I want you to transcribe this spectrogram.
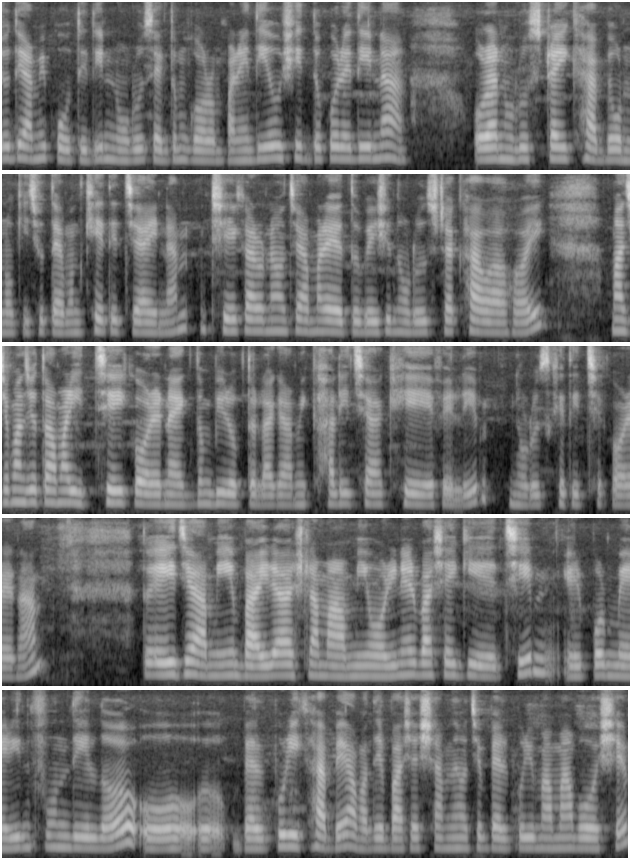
যদি আমি প্রতিদিন নুডলস একদম গরম পানি দিয়েও সিদ্ধ করে দিই না, ওরা নুডলসটাই খাবে, অন্য কিছু তেমন খেতে চায় না। সেই কারণে হচ্ছে আমার এত বেশি নুডলসটা খাওয়া হয়। মাঝে মাঝে তো আমার ইচ্ছেই করে না, একদম বিরক্ত লাগে, আমি খালি চা খেয়ে ফেলি, নুডলস খেতে ইচ্ছে করে না। তো এই যে আমি বাইরে আসলাম, আমি অরিনের বাসায় গিয়েছি। এরপর মেরিন ফোন দিল, ও বেলপুরি খাবে। আমাদের বাসার সামনে হচ্ছে বেলপুরি মামা বসে।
